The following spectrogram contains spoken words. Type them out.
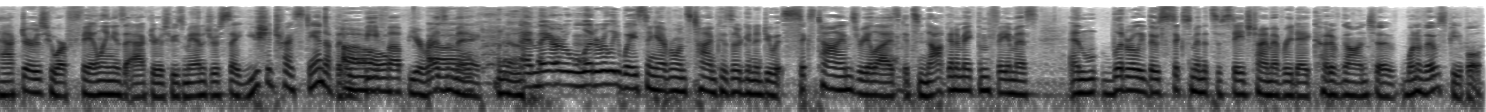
actors who are failing as actors whose managers say you should try stand up it'll Oh. beef up your resume Oh. Yeah. and they are literally wasting everyone's time because they're going to do it six times realize it's not going to make them famous and literally those six minutes of stage time every day could have gone to one of those people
